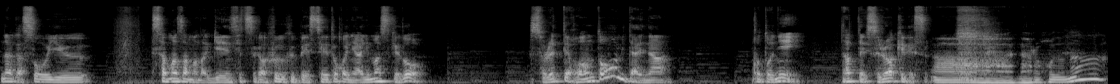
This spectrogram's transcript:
なんかそういうさまざまな言説が夫婦別姓とかにありますけどそれって本当？みたいなことになったりするわけです。ああなるほどな。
